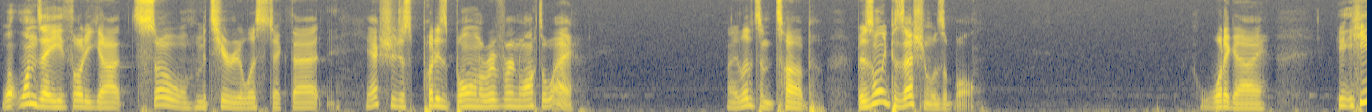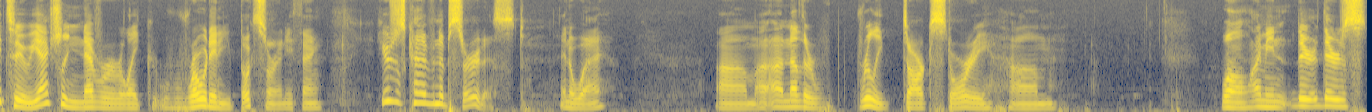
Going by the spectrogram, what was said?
One day he thought he got so materialistic that he actually just put his bowl in a river and walked away. He lived in a tub. But his only possession was a ball. What a guy. He, he too, he actually never like wrote any books or anything. He was just kind of an absurdist in a way. Um, another really dark story. Um, well, I mean, there there's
